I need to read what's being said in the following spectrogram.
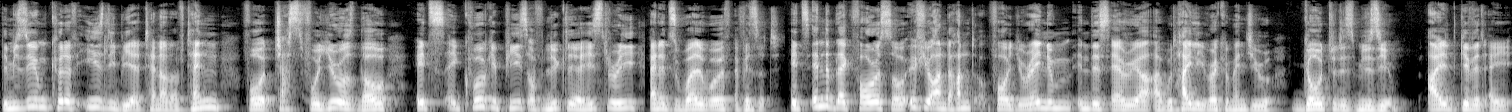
the museum could have easily be a 10 out of 10 for just 4 euros though. It's a quirky piece of nuclear history and it's well worth a visit. It's in the Black Forest, so if you're on the hunt for uranium in this area, I would highly recommend you go to this museum. I'd give it a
